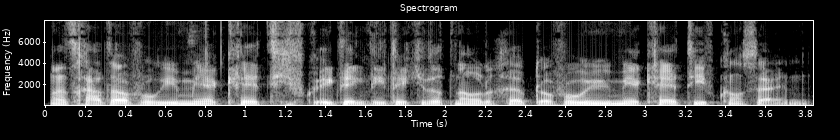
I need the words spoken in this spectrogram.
Het gaat over hoe je meer creatief... Ik denk niet dat je dat nodig hebt. Over hoe je meer creatief kan zijn.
